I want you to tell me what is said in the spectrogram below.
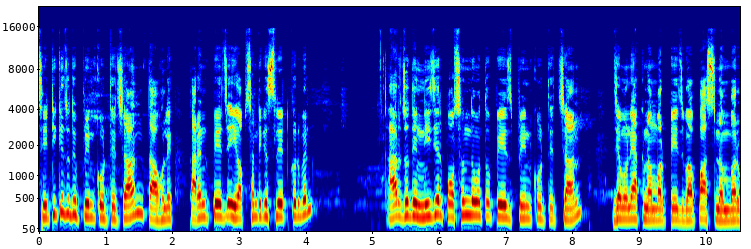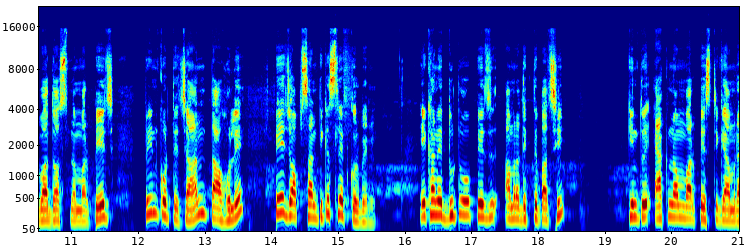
সেটিকে যদি প্রিন্ট করতে চান, তাহলে কারেন্ট পেজ এই অপশানটিকে সিলেক্ট করবেন। আর যদি নিজের পছন্দ মতো পেজ প্রিন্ট করতে চান, যেমন এক নম্বর পেজ বা পাঁচ নম্বর বা দশ নম্বর পেজ প্রিন্ট করতে চান, তাহলে পেজ অপশানটিকে সিলেক্ট করবেন। এখানে দুটো পেজ আমরা দেখতে পাচ্ছি, কিন্তু এক নম্বর পেজটিকে আমরা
